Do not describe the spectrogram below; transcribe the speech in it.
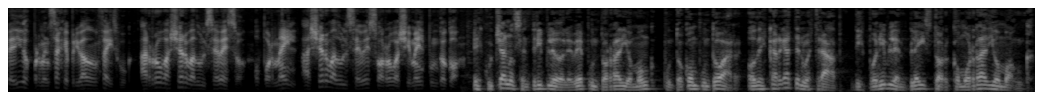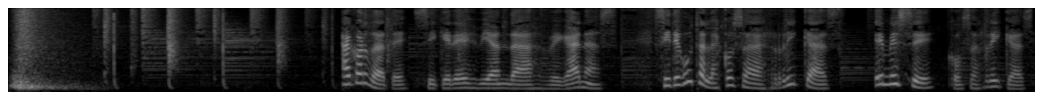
Pedidos por mensaje privado en Facebook, arroba yerba dulce beso, o por mail a yerbadulcebeso arroba gmail.com. Escuchanos en www.radiomonk.com.ar o descargate nuestra app, disponible en Play Store como Radio Monk. Acordate, si querés viandas veganas, si te gustan las cosas ricas, MC Cosas Ricas,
